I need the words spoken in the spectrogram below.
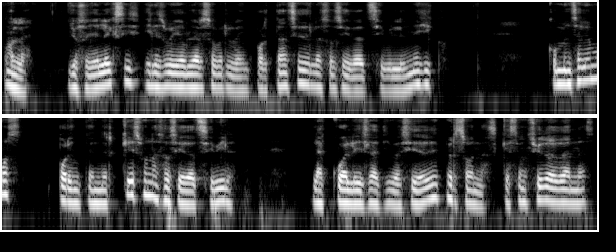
Hola, yo soy Alexis y les voy a hablar sobre la importancia de la sociedad civil en México. Comenzaremos por entender qué es una sociedad civil, la cual es la diversidad de personas que son ciudadanas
